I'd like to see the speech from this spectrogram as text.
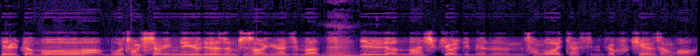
일단 뭐, 뭐, 정치적인 얘기를 드려서 좀 죄송하긴 하지만, 음. 1년 한 10개월 뒤면은 선거가 있지 않습니까? 국회의원 선거.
